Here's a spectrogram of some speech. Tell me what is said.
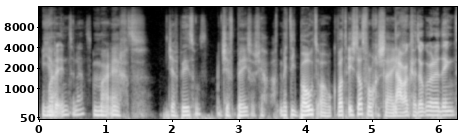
ja, maar de internet. maar echt. Jeff Bezos. Jeff Bezos, ja, met die boot ook. Wat is dat voor gezeik? Nou, maar ik vind het ook wel dat ding,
